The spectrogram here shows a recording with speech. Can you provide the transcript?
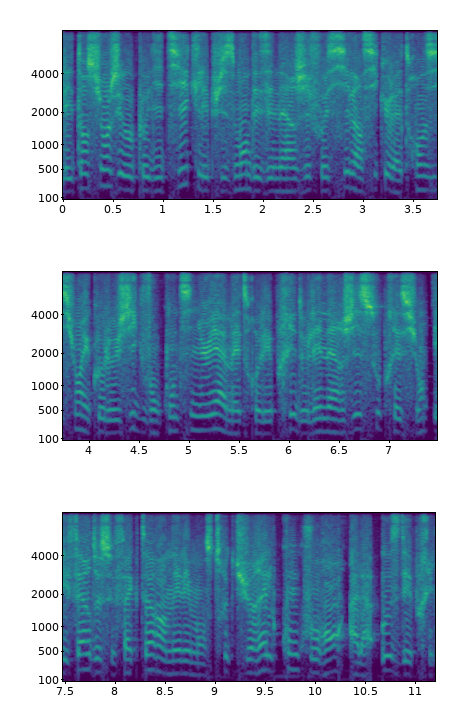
Les tensions géopolitiques, l'épuisement des énergies fossiles ainsi que la transition écologique vont continuer à mettre les prix de l'énergie sous pression et faire de ce facteur un élément structurel concourant à la hausse des prix.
